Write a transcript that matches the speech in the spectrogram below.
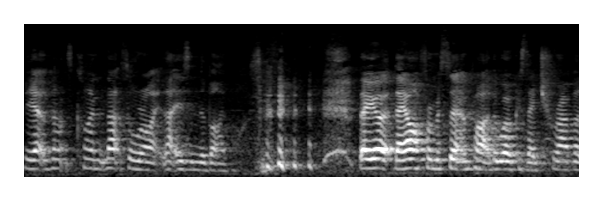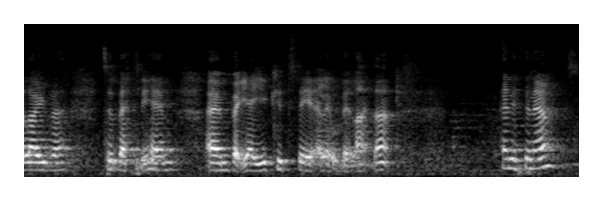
Yeah, that's kind. Of, that's all right. That is in the Bible. they are they are from a certain part of the world because they travel over to Bethlehem. Um, but yeah, you could see it a little bit like that. Anything else?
